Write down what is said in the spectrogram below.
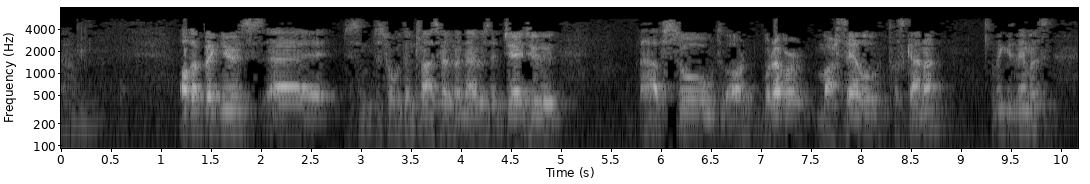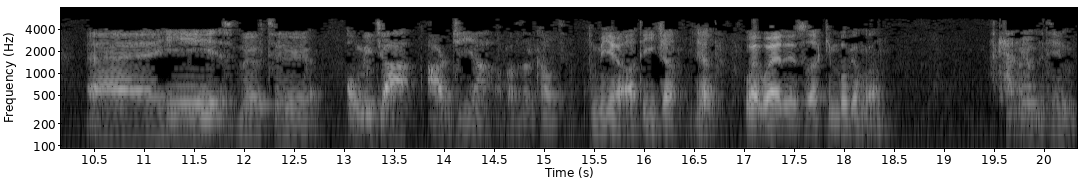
Um, other big news, uh, just, just what we've done transfers right now, is that Jeju have sold, or whatever, Marcelo Toscano, I think his name is. Uh, he has moved to Omiya Ardija, whatever they're called. Ardija. Yeah. Yep. Where, where does uh, Kim Bo-kyung? I can't remember the team,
